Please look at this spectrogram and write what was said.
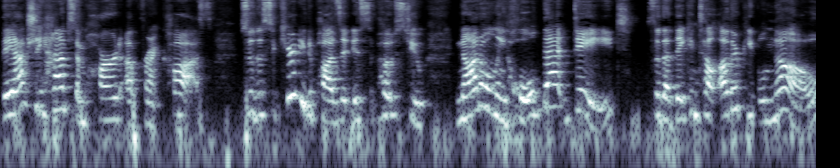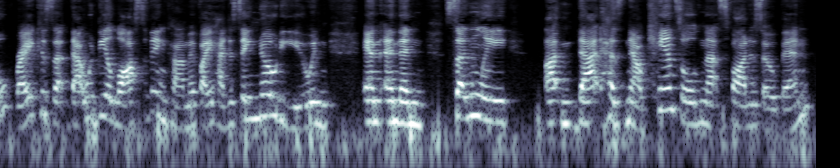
They actually have some hard upfront costs. So the security deposit is supposed to not only hold that date so that they can tell other people no, right? Because that, that would be a loss of income if I had to say no to you and and and then suddenly uh, that has now canceled and that spot is open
